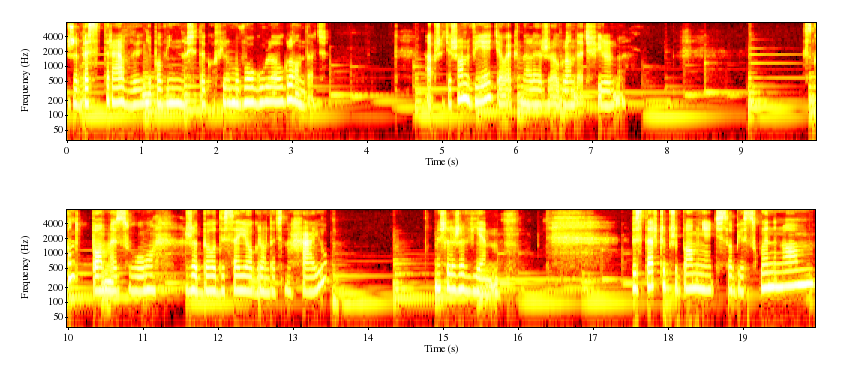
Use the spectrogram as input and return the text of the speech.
że bez trawy nie powinno się tego filmu w ogóle oglądać. A przecież on wiedział, jak należy oglądać filmy. Skąd pomysł, żeby Odyseję oglądać na haju? Myślę, że wiem. Wystarczy przypomnieć sobie słynną,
